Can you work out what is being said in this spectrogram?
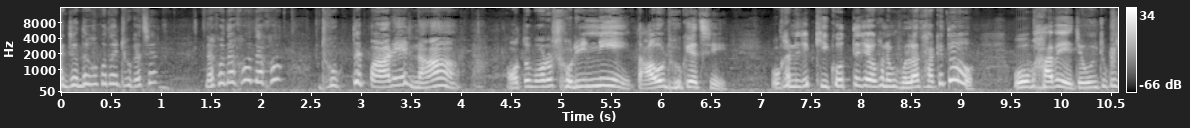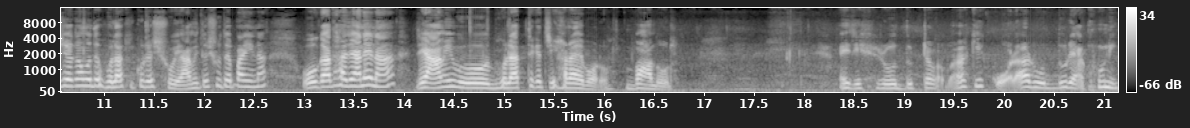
একজন দেখো কোথায় ঢুকেছে? দেখো দেখো দেখো, ঢুকতে পারে না। অত বড় শরীর নিয়ে তাও ঢুকেছে। ওখানে যে কি করতে যায়, ওখানে ভোলা থাকে তো? ও ভাবে যে ওইটুকু জায়গার মধ্যে ভোলা কী করে শোয়? আমি তো শুতে পারি না। ও গাধা জানে না যে আমি ভোলার থেকে চেহারায় বড়, বাঁদর। এই যে রোদ্দুরটা বাবা কি কড়া রোদ্দুর এখনই।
